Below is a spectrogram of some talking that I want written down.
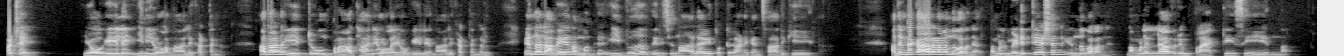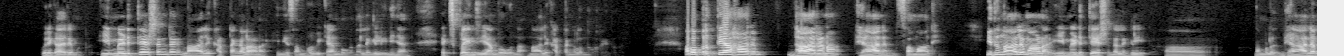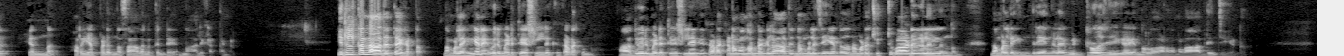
പക്ഷേ യോഗയിലെ ഇനിയുള്ള നാല് ഘട്ടങ്ങൾ. അതാണ് ഏറ്റവും പ്രാധാന്യമുള്ള യോഗയിലെ നാല് ഘട്ടങ്ങൾ എന്നാൽ അവയെ നമുക്ക് ഈ വേർതിരിച്ച് നാലായി തൊട്ട് കാണിക്കാൻ സാധിക്കുകയില്ല. അതിന്റെ കാരണം എന്ന് പറഞ്ഞാൽ നമ്മൾ മെഡിറ്റേഷൻ എന്ന് പറഞ്ഞ് നമ്മളെല്ലാവരും പ്രാക്ടീസ് ചെയ്യുന്ന ഒരു കാര്യമുണ്ട്. ഈ മെഡിറ്റേഷന്റെ നാല് ഘട്ടങ്ങളാണ് ഇനി സംഭവിക്കാൻ പോകുന്നത്. അല്ലെങ്കിൽ ഇനി ഞാൻ എക്സ്പ്ലെയിൻ ചെയ്യാൻ പോകുന്ന നാല് ഘട്ടങ്ങൾ എന്ന് പറയുന്നത്. അപ്പോൾ പ്രത്യാഹാരം ധാരണ ധ്യാനം സമാധി. ഇത് നാലുമാണ് ഈ മെഡിറ്റേഷൻ അല്ലെങ്കിൽ നമ്മൾ ധ്യാനം എന്ന് അറിയപ്പെടുന്ന സാധനത്തിന്റെ നാല് ഘട്ടങ്ങൾ. ഇതിൽ തന്നെ ആദ്യത്തെ ഘട്ടം. നമ്മൾ എങ്ങനെ ഒരു മെഡിറ്റേഷനിലേക്ക് കടക്കുന്നു? ആദ്യം ഒരു മെഡിറ്റേഷനിലേക്ക് കടക്കണമെന്നുണ്ടെങ്കിൽ ആദ്യം നമ്മൾ ചെയ്യേണ്ടത് നമ്മുടെ ചുറ്റുപാടുകളിൽ നിന്നും നമ്മളുടെ ഇന്ദ്രിയങ്ങളെ വിഡ്രോ ചെയ്യുക എന്നുള്ളതാണ് നമ്മൾ ആദ്യം ചെയ്യേണ്ടത്.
